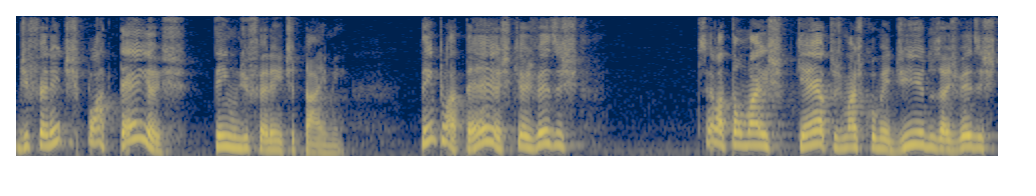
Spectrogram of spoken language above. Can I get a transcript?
diferentes plateias têm um diferente timing. Tem plateias que às vezes, sei lá, estão mais quietos, mais comedidos, às vezes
